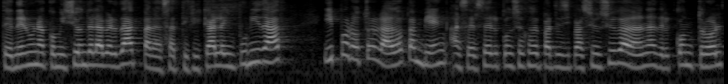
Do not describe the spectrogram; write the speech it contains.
tener una comisión de la verdad para certificar la impunidad y por otro lado también hacerse del Consejo de Participación Ciudadana del control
